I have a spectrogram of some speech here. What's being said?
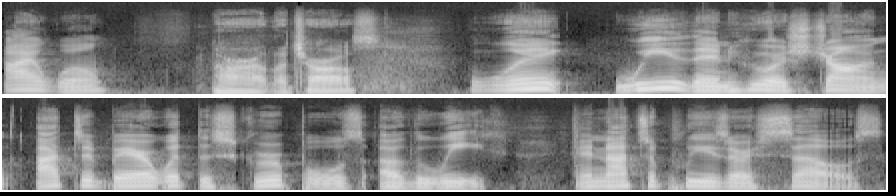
I will. All right, La Charles. We, we then, who are strong, ought to bear with the scruples of the weak, and not to please ourselves.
